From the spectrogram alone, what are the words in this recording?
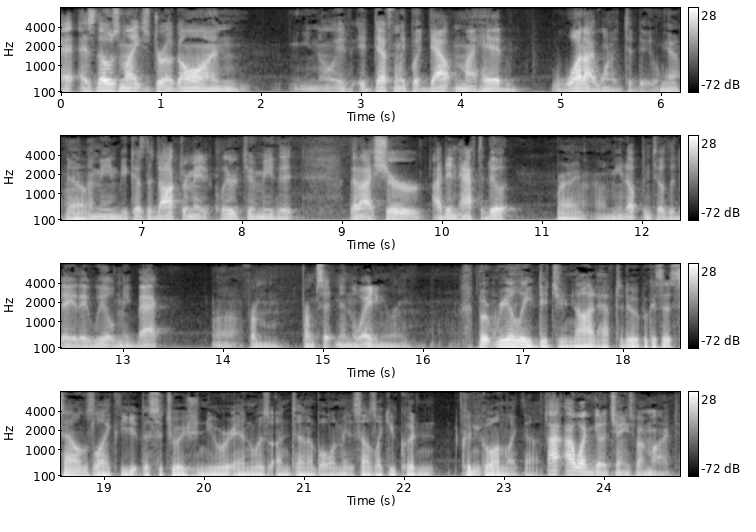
a- as those nights drug on, you know, it, it definitely put doubt in my head what I wanted to do. Yeah. Yeah. I mean, because the doctor made it clear to me that that I sure I didn't have to do it. Right. I mean, up until the day they wheeled me back uh, from from sitting in the waiting room. But really, did you not have to do it? Because it sounds like the the situation you were in was untenable. I mean, it sounds like you couldn't couldn't go on like that. I, I wasn't going to change my mind.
